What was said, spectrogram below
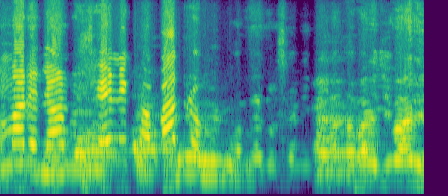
અમારે જાણવું સૈનિકમાં પાત્ર? જીવા હારે.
